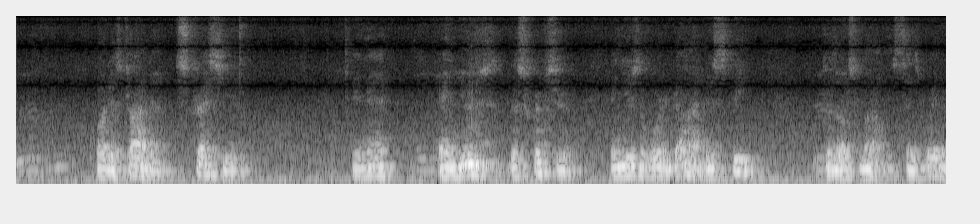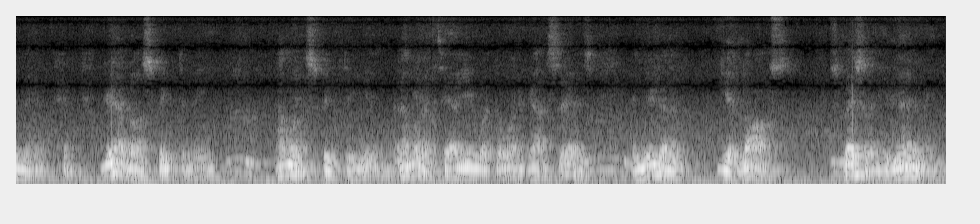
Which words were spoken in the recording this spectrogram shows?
Mm-hmm. or that's trying to stress you. Amen. and use the scripture and use the word of God to speak to those mountains. Says, wait a minute, you're not going to speak to me. Mm-hmm. I'm going to speak to you. And I'm going to tell you what the word of God says. And you're going to get lost, especially the enemy.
